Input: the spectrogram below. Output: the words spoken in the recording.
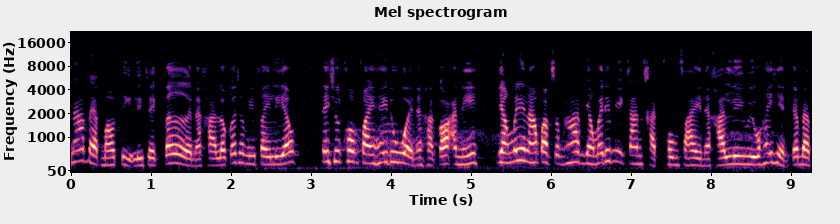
หน้าแบบมัลติรีเฟกเตอร์นะคะ แล้วก็จะมีไฟเลี้ยวในชุดโคมไฟให้ด้วยนะคะ ก็อันนี้ยังไม่ได้ล้างปรับสภาพยังไม่ได้มีการขัดโคมไฟนะคะ รีวิวให้เห็นกันแบบ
